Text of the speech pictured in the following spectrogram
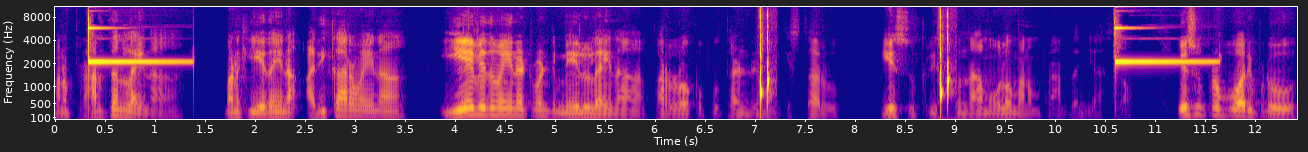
మన ప్రార్థనలైనా మనకి ఏదైనా అధికారమైనా ఏ విధమైనటువంటి మేలులైనా పరలోకపు తండ్రి మనకిస్తారు. యేసుక్రీస్తు నామంలో మనం ప్రార్థన చేస్తాం. యేసు ప్రభు వారు ఇప్పుడు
